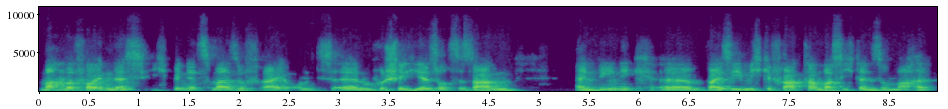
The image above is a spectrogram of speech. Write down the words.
Machen wir folgendes. Ich bin jetzt mal so frei und ähm, pushe hier sozusagen ein wenig, äh, weil Sie mich gefragt haben, was ich denn so mache.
